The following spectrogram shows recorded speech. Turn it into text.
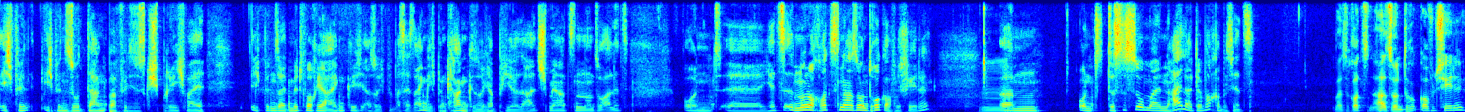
Ich, find, ich bin so dankbar für dieses Gespräch, weil ich bin seit Mittwoch ja eigentlich, also ich bin, was heißt eigentlich, ich bin krank. Also ich habe hier Halsschmerzen und so alles. Und äh, jetzt nur noch Rotznase und Druck auf dem Schädel. Ähm, und das ist so mein Highlight der Woche bis jetzt. Was, Rotzen, ah, so ein Druck auf den Schädel?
